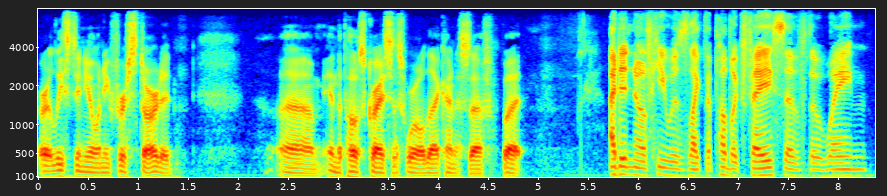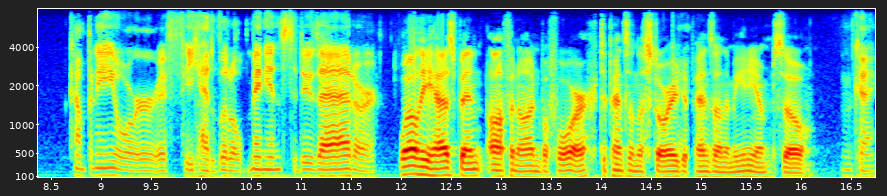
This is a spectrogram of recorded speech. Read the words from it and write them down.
or at least you know when he first started um, in the post-crisis world, that kind of stuff. But I didn't know if he was like the public face of the Wayne company or if he had little minions to do that or Well, he has been off and on before. Depends on the story. Depends on the medium. So, okay.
